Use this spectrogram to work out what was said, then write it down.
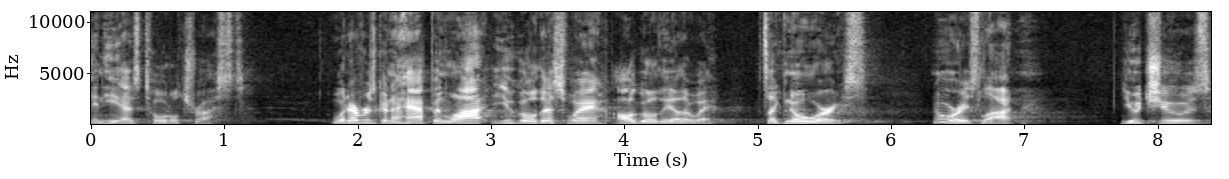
and he has total trust. Whatever's going to happen, Lot, you go this way, I'll go the other way. It's like, no worries. No worries, Lot. You choose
